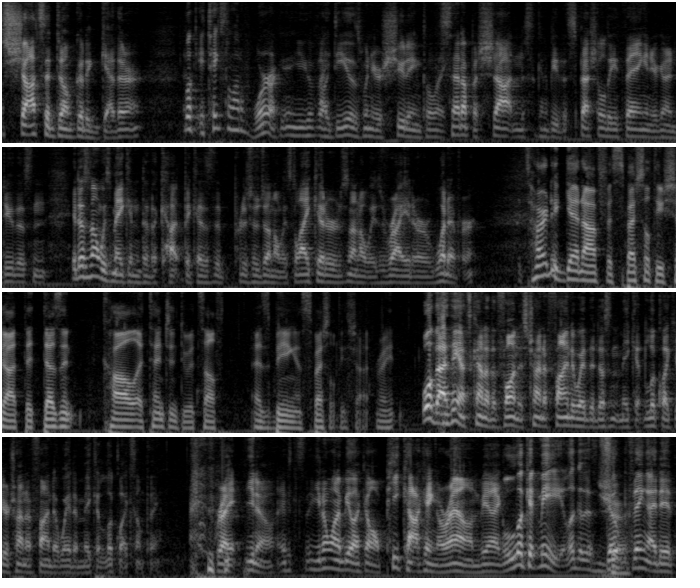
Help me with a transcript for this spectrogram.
shots that don't go together. Look, it takes a lot of work. You have ideas when you're shooting to like set up a shot, and it's going to be the specialty thing, and you're going to do this, and it doesn't always make it into the cut because the producers don't always like it, or it's not always right, or whatever. It's hard to get off a specialty shot that doesn't call attention to itself as being a specialty shot, right? Well, I think that's kind of the fun is trying to find a way that doesn't make it look like you're trying to find a way to make it look like something, right? you know, it's, you don't want to be like all peacocking around, being like, "Look at me, look at this Sure. dope thing I did,"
